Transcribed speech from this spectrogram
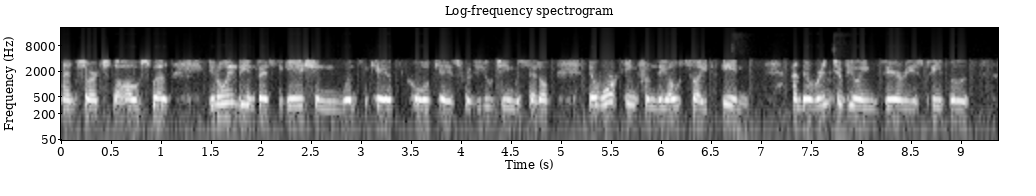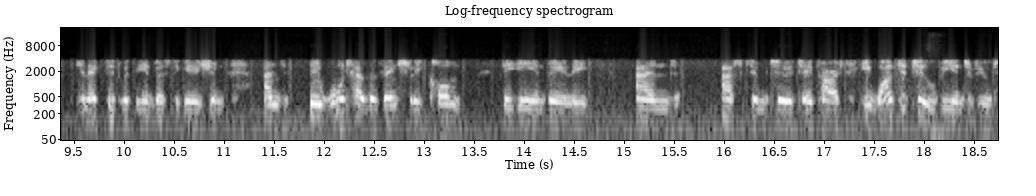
and search the house. Well, you know, in the investigation, once the cold case review team was set up, they're working from the outside in, and they were interviewing various people connected with the investigation, and they would have eventually come to Ian Bailey and asked him to take part. He wanted to be interviewed.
